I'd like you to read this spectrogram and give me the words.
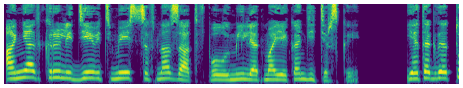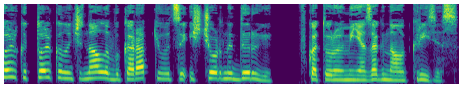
они открыли девять месяцев назад в полумиле от моей кондитерской, я тогда только-только начинала выкарабкиваться из черной дыры, в которую меня загнал кризис.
